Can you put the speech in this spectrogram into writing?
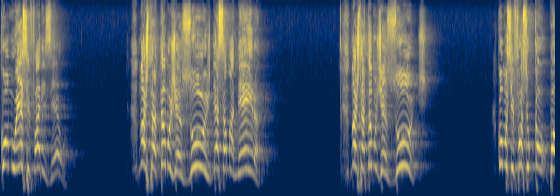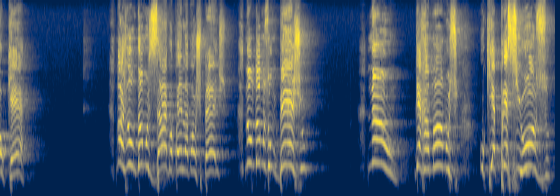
como esse fariseu. Nós tratamos Jesus dessa maneira. Nós tratamos Jesus como se fosse um qualquer. Nós não damos água para ele lavar os pés, não damos um beijo, não derramamos o que é precioso,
